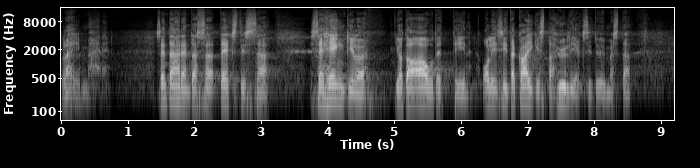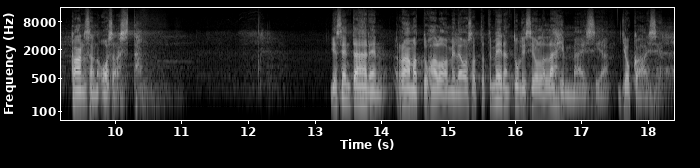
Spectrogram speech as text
lähimmäinen. Sen tähden tässä tekstissä se henkilö, jota autettiin, oli siitä kaikista hyljeksityimmästä kansan osasta. Ja sen tähden Raamattu haluaa meille osoittaa, että meidän tulisi olla lähimmäisiä jokaiselle.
